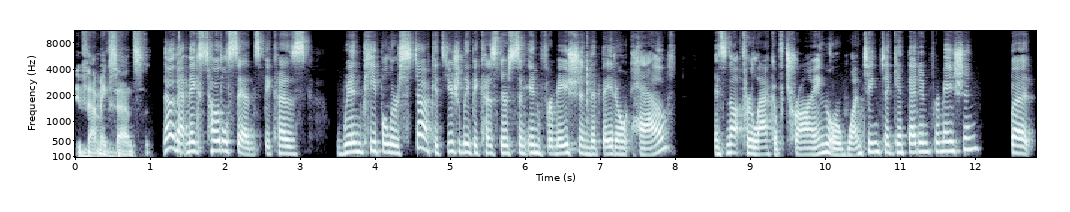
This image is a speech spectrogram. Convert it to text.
If that makes sense. No, that makes total sense because when people are stuck, it's usually because there's some information that they don't have. It's not for lack of trying or wanting to get that information, but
